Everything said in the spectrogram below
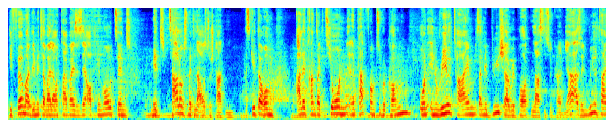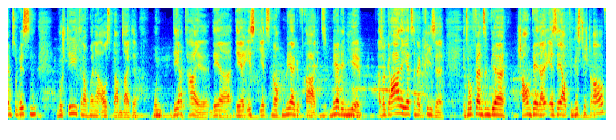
die Firma, die mittlerweile auch teilweise sehr oft remote sind, mit Zahlungsmitteln auszustatten. Es geht darum, alle Transaktionen in eine Plattform zu bekommen und in Realtime seine Bücher reporten lassen zu können. Ja, also in Realtime zu wissen, wo stehe ich denn auf meiner Ausgabenseite? Und der Teil, der, der ist jetzt noch mehr gefragt, mehr denn je. Also gerade jetzt in der Krise. Insofern sind wir, schauen wir da eher sehr optimistisch drauf.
